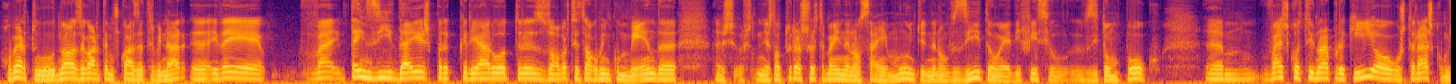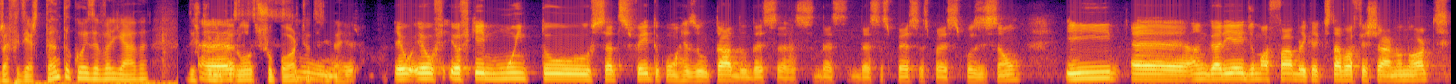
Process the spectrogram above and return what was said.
Roberto, nós agora estamos quase a terminar. Uh, a ideia é Vai, tens ideias para criar outras obras? Tens alguma encomenda? As, nesta altura as pessoas também ainda não saem muito, ainda não visitam, é difícil, visitam um pouco. Um, vais continuar por aqui ou gostarás, como já fizeste tanta coisa variada, de experimentar uh, outros suportes, outras ideias? Eu, eu, eu fiquei muito satisfeito com o resultado dessas, dessas, dessas peças para essa exposição e é, angariei de uma fábrica que estava a fechar no norte,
